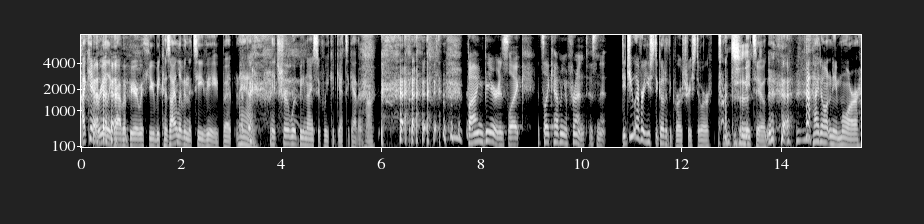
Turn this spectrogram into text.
I can't really grab a beer with you because I live in the TV, but man, it sure would be nice if we could get together, huh? buying beer is like it's like having a friend, isn't it? Did you ever used to go to the grocery store? Me too. I don't anymore.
